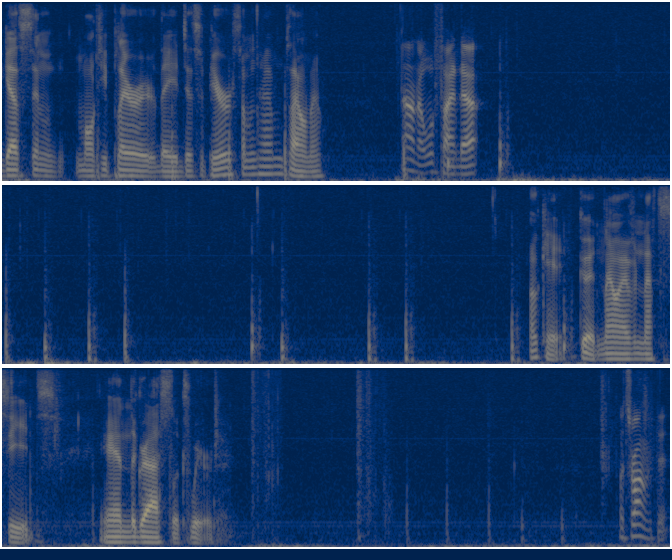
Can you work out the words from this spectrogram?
guess in multiplayer they disappear sometimes. I don't know. I don't know, we'll find out. Okay, good. Now I have enough seeds, and the grass looks weird. What's wrong with it?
